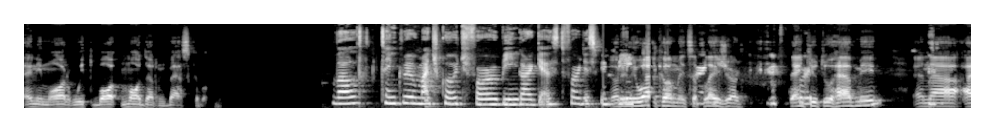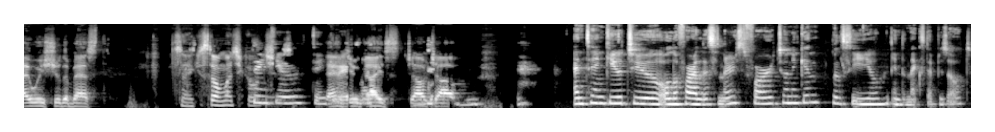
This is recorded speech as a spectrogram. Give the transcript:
anymore with bo- modern basketball. Well, thank you very much, Coach, for being our guest for this week. You're really welcome. It's a pleasure. Thank you to have me, and uh, I wish you the best. Thank you so much, Coach. Thank you. Thank, thank you, you guys. Ciao, ciao. And thank you to all of our listeners for tuning in. We'll see you in the next episode.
